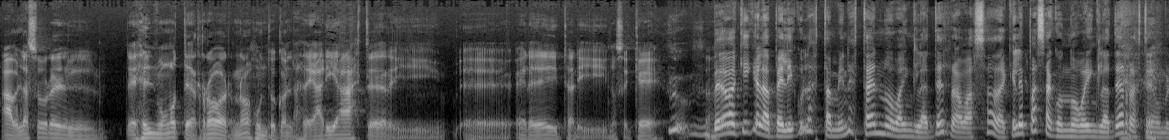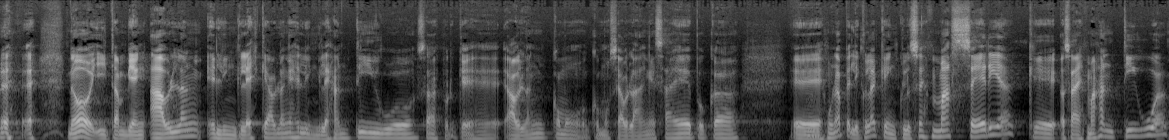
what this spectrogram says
habla sobre el es el nuevo terror, ¿no? Junto con las de Ari Aster y eh, Hereditary y no sé qué. Veo aquí que la película también está en Nueva Inglaterra basada. ¿Qué le pasa con Nueva Inglaterra a este hombre? no, y también hablan, el inglés que hablan es el inglés antiguo, ¿sabes? Porque hablan como, como se hablaba en esa época. Eh, es una película que incluso es más seria que, o sea, es más antigua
